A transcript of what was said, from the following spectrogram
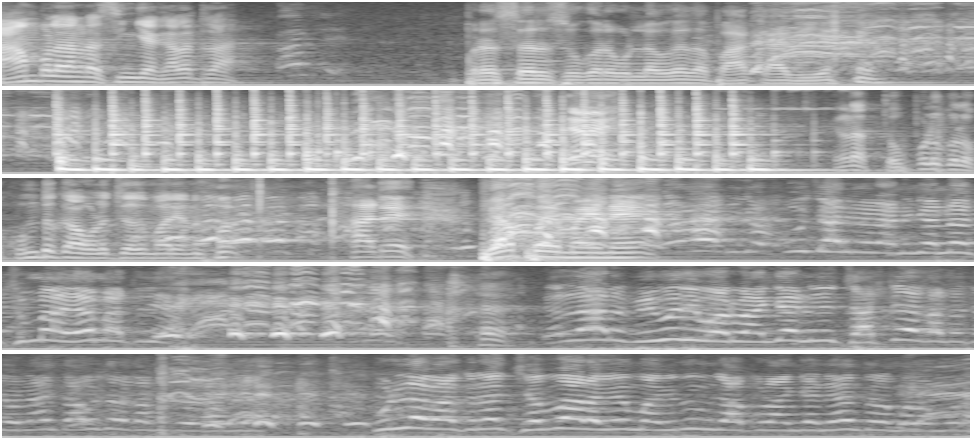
ஆம்பளை சிங்கம் கலட்டுறான் ப்ரெஷர் சுகர் உள்ளவங்க அதை பார்க்காதீங்க. என்னடா தொப்புளுக்குள்ள குண்டுக்கா ஒழிச்சது மாதிரி என்ன? அடே பேப்பர் மைனே நீங்க பூஜாரிடா, நீங்க என்ன சும்மா ஏமாத்துறியா? எல்லாரும் விபூதி போடுவாங்க நீ சட்டையை கட்ட சொன்னா தவுசரை கட்ட சொல்றாங்க புள்ள வாக்குற செவ்வாழையும் இதுவும் சாப்பிடுவாங்க நேந்திரம் பழமும்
